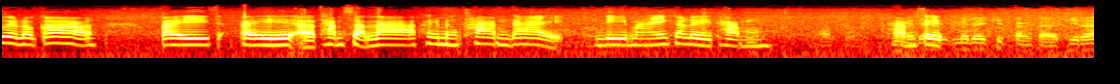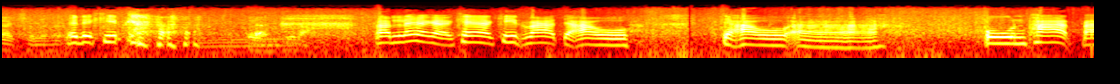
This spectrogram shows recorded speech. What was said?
ด้วยเราก็ ไปไปเอ่อทำศาลาให้มันข้ามได้ ดีไหมก็เลยทำครับผมทำเสร็จไม่ได้ไม่ได้คิดตั้งแต่ที่แรกใช่ไหมฮะไม่ได้คิดค่ะเติมที่หลังตอนแรกอะแค่คิดว่าจะเอาจะเอาอ่าปูนพาดไป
